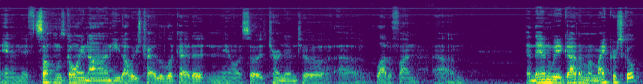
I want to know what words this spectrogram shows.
and if something was going on, he'd always try to look at it, and you know, so it turned into a, a lot of fun. Um, and then we got him a microscope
